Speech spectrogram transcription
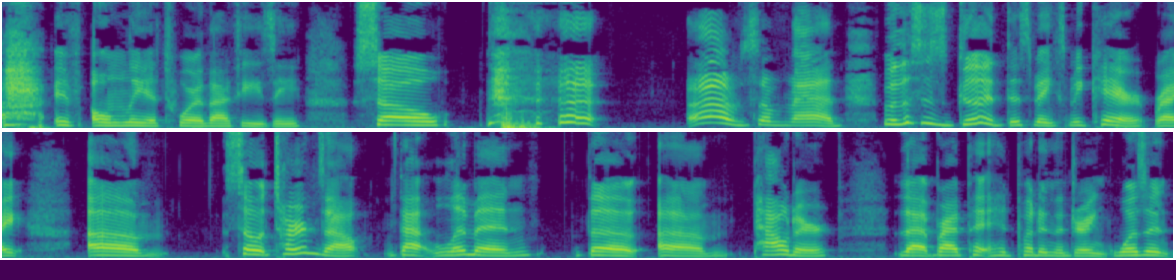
if only it were that easy. So, oh, I'm so mad. But this is good. This makes me care, right? Um, so it turns out that Lemon the um powder that Brad Pitt had put in the drink wasn't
